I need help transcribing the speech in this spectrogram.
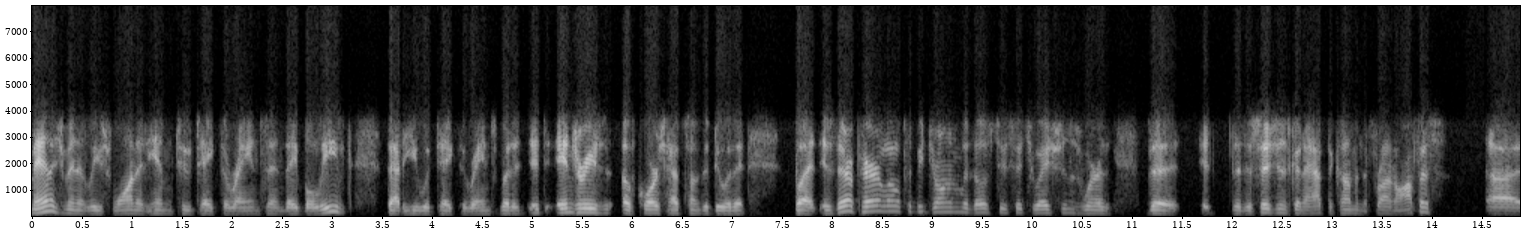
management at least wanted him to take the reins and they believed that he would take the reins. But it, it injuries of course had something to do with it. But is there a parallel to be drawn with those two situations where the it, the decision is going to have to come in the front office uh,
